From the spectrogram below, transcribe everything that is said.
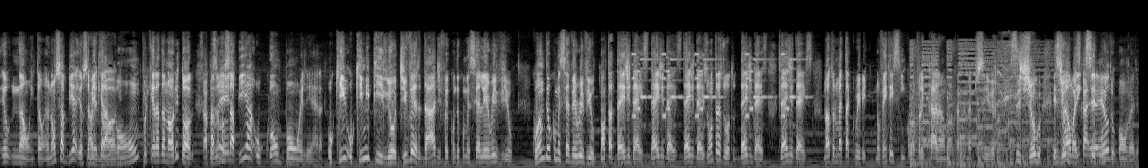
eu não, então, eu não sabia, eu sabia Naughty que era Dog. bom porque era da Naughty Dog, mas eu não Exatamente. sabia o quão bom ele era. O que, o que me pilhou de verdade foi quando eu comecei a ler review. Quando eu comecei a ver review, nota 10 de 10, 10 de 10, 10 de 10, um atrás do outro, 10 de 10, 10 de 10, nota no Metacritic, 95. Eu falei, caramba, cara, não é possível. Esse jogo, esse jogo Não, mas, tem cara, que ser eu- muito bom, velho.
